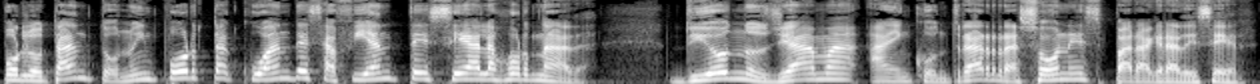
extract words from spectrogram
Por lo tanto, no importa cuán desafiante sea la jornada, Dios nos llama a encontrar razones para agradecer.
